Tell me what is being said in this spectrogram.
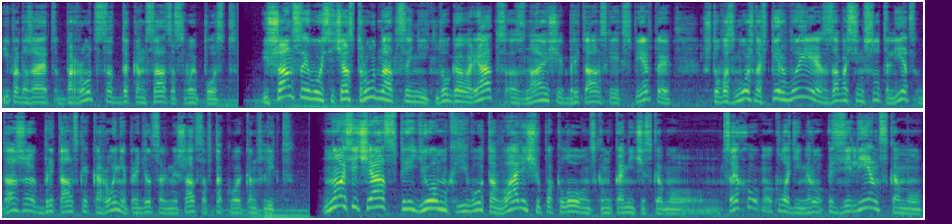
и продолжает бороться до конца за свой пост. И шансы его сейчас трудно оценить, но говорят знающие британские эксперты, что, возможно, впервые за 800 лет даже британской короне придется вмешаться в такой конфликт. Ну а сейчас перейдем к его товарищу по клоунскому комическому цеху, к Владимиру Зеленскому.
